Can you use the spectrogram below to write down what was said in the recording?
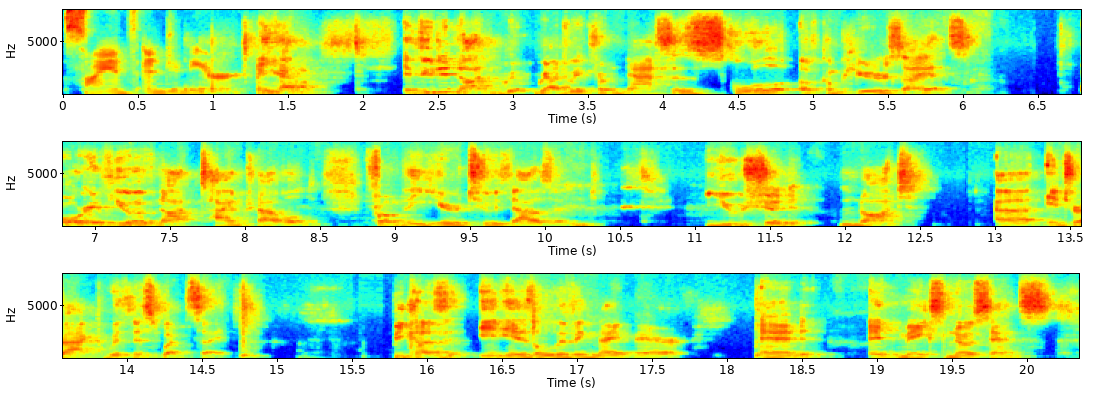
science engineer, yeah, if you did not gr- graduate from NASA's School of Computer Science, or if you have not time traveled from the year 2000, you should not uh, interact with this website because it is a living nightmare and it makes no sense.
